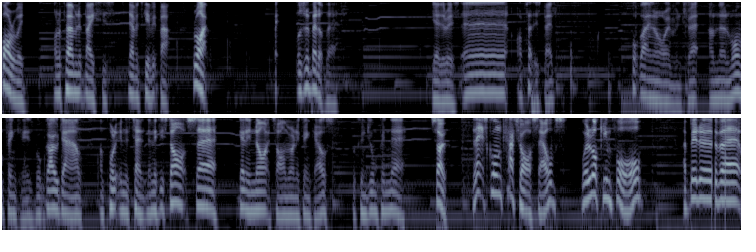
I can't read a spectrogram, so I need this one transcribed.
Borrowing. On a permanent basis. Never to give it back. Right. Was there a bed up there? Yeah, there is. Uh, I'll take this bed. Put that in our inventory. And then one thinking is we'll go down and put it in the tent. And if it starts uh, getting night time or anything else, we can jump in there. So, let's go and catch ourselves we're looking for a bit of, uh,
